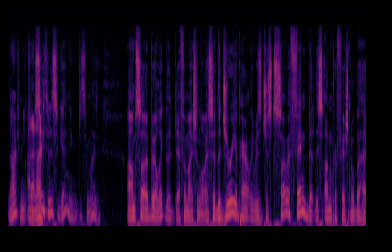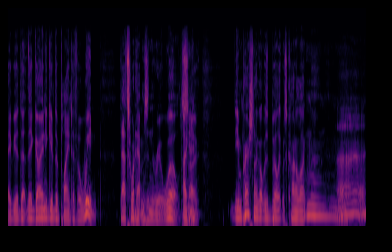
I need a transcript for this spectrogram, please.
No? can you, I can don't you know. see through this again? You, it's amazing. Um, so Berlik, the defamation lawyer, said the jury apparently was just so offended at this unprofessional behaviour that they're going to give the plaintiff a win. That's what happens in the real world. Okay. So the impression I got was Berlik was kind of like, "Mm, Uh,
